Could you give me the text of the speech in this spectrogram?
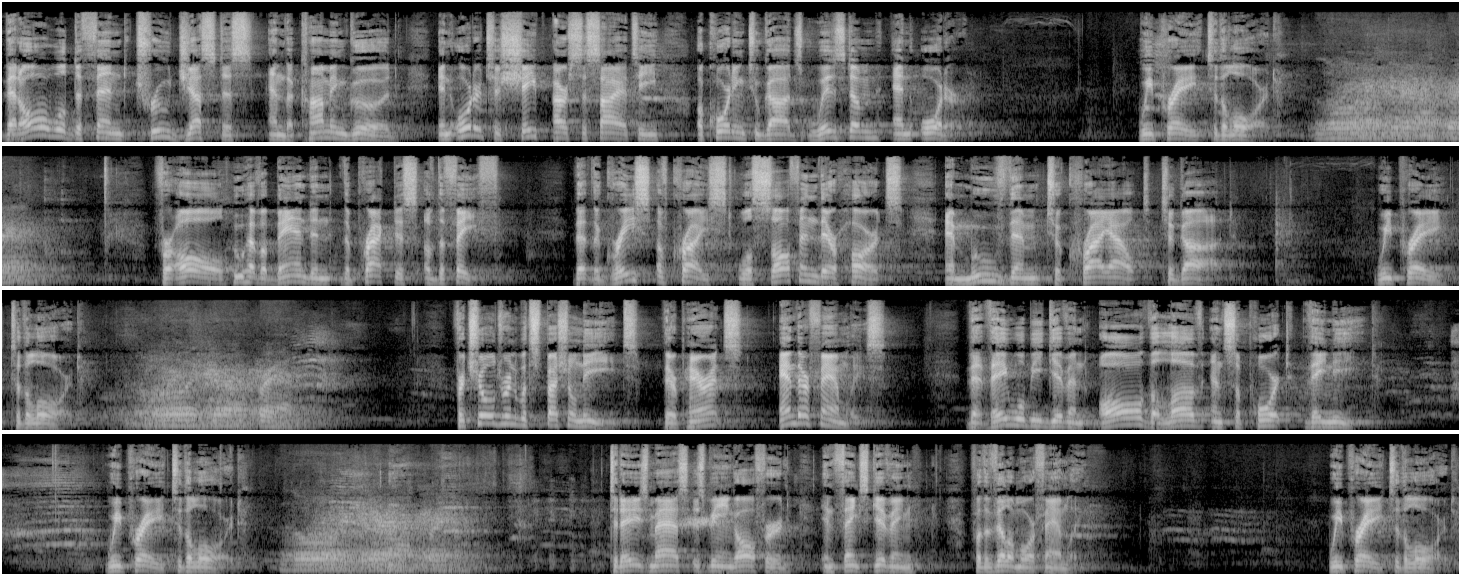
that all will defend true justice and the common good in order to shape our society according to God's wisdom and order. We pray to the Lord. Lord, hear our prayer. For all who have abandoned the practice of the faith, that the grace of Christ will soften their hearts and move them to cry out to God. We pray to the Lord. Lord. For children with special needs, their parents, and their families, that they will be given all the love and support they need. We pray to the Lord. Lord. Today's Mass is being offered in thanksgiving for the Villamore family. We pray to the Lord.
